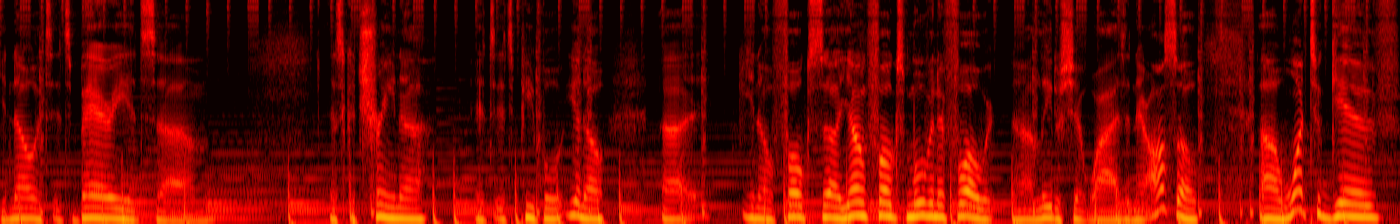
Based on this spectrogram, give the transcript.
You know, it's it's Barry, it's um, it's Katrina, it's it's people, you know, uh, you know, folks, uh, young folks moving it forward, uh, leadership wise, and they're also uh, want to give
